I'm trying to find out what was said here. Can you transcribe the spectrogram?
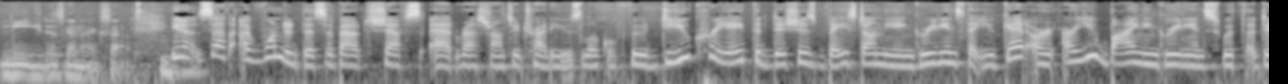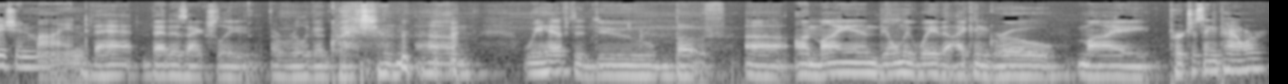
need is going to accept. You know, Seth, I've wondered this about chefs at restaurants who try to use local food. Do you create the dishes based on the ingredients that you get, or are you buying ingredients with a dish in mind? That that is actually a really good question. Um, we have to do both. Uh, on my end, the only way that I can grow my purchasing power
